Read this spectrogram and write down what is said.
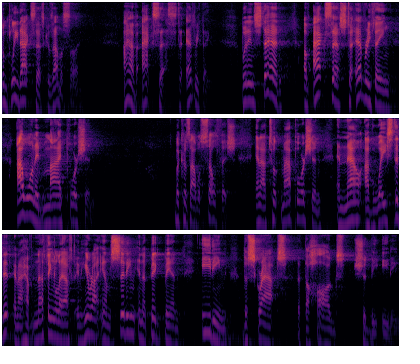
Complete access because I'm a son. I have access to everything. But instead of access to everything, I wanted my portion because I was selfish and I took my portion and now I've wasted it and I have nothing left. And here I am sitting in a pig pen eating the scraps that the hogs should be eating.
